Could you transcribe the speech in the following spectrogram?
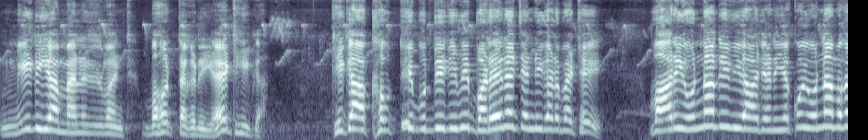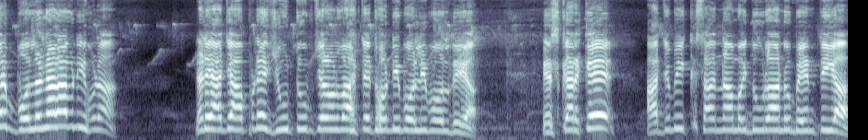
ਮੀਡੀਆ ਮੈਨੇਜਮੈਂਟ ਬਹੁਤ ਤਕੜੀ ਹੈ ਇਹ ਠੀਕ ਆ। ਠੀਕ ਆ, ਖੌਤੀ ਵੀ ਬੜੇ ਨੇ ਚੰਡੀਗੜ੍ਹ ਬੈਠੇ। ਵਾਰੀ ਉਹਨਾਂ ਦੀ ਵੀ ਆ ਜਾਣੀ ਹੈ ਕੋਈ ਉਹਨਾਂ ਮਗਰ ਬੋਲਣ ਵਾਲਾ ਵੀ ਨਹੀਂ ਹੋਣਾ। ਜਿਹੜੇ ਅੱਜ ਆਪਣੇ YouTube ਚਲਾਉਣ ਵਾਸਤੇ ਤੁਹਾਡੀ ਬੋਲੀ ਬੋਲਦੇ ਆ। ਇਸ ਕਰਕੇ ਅੱਜ ਵੀ ਕਿਸਾਨਾਂ ਮਜ਼ਦੂਰਾਂ ਨੂੰ ਬੇਨਤੀ ਆ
